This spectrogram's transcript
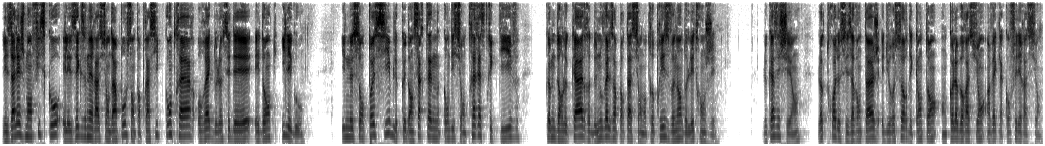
Les allègements fiscaux et les exonérations d'impôts sont en principe contraires aux règles de l'OCDE et donc illégaux. Ils ne sont possibles que dans certaines conditions très restrictives, comme dans le cadre de nouvelles implantations d'entreprises venant de l'étranger. Le cas échéant, L'octroi de ces avantages est du ressort des cantons en collaboration avec la Confédération.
